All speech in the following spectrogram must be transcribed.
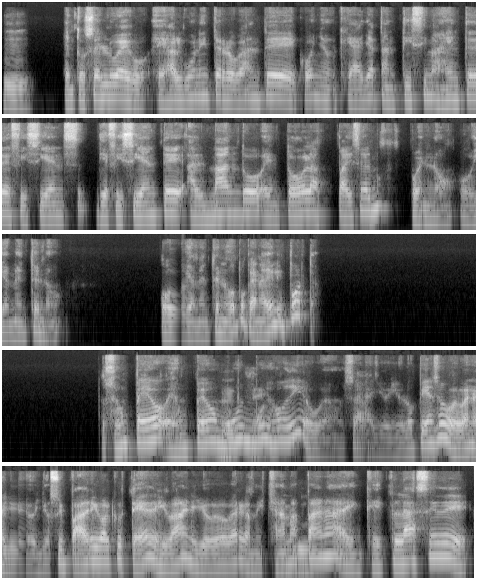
mm, Entonces luego, ¿es alguna interrogante, coño, que haya tantísima gente deficiente, deficiente al mando en todos los países del mundo? Pues no, obviamente no. Obviamente no, porque a nadie le importa. Entonces es un peo, es un peo muy, muy jodido, weón. O sea, yo, yo lo pienso, porque, bueno, yo, yo soy padre igual que ustedes, Iván, y yo veo, verga, mis chamas mm, panas, ¿en qué clase de,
